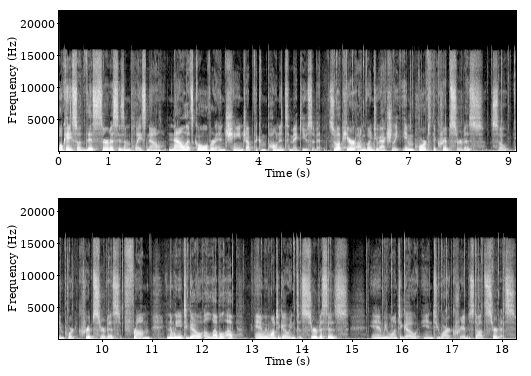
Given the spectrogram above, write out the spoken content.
Okay, so this service is in place now. Now let's go over and change up the component to make use of it. So up here, I'm going to actually import the crib service. So import crib service from, and then we need to go a level up and we want to go into services and we want to go into our cribs.service.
